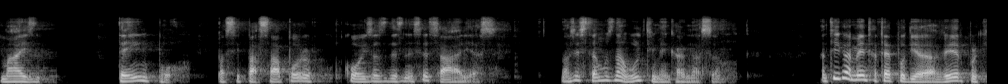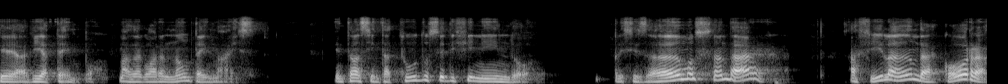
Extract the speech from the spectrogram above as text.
mais tempo para se passar por coisas desnecessárias. Nós estamos na última encarnação. Antigamente até podia haver porque havia tempo, mas agora não tem mais. Então assim está tudo se definindo. Precisamos andar. A fila anda, corra,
